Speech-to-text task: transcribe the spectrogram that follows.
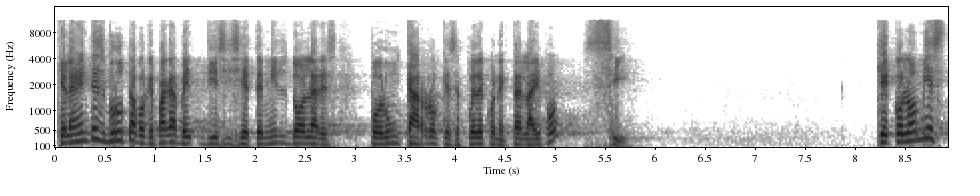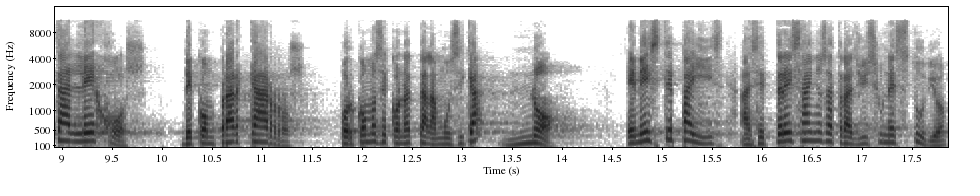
Que la gente es bruta porque paga 17 mil dólares por un carro que se puede conectar al iPod, sí. Que Colombia está lejos de comprar carros por cómo se conecta la música, no. En este país, hace tres años atrás, yo hice un estudio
